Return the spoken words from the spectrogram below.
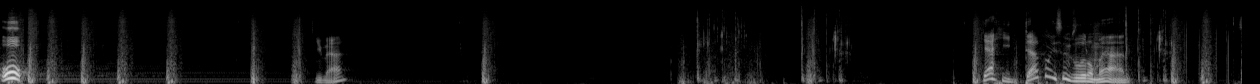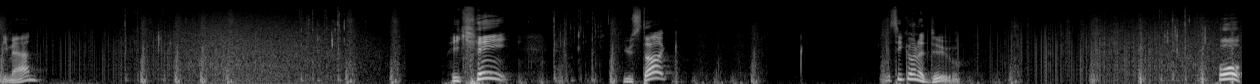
Oh! You mad? Yeah, he definitely seems a little mad. Is he mad? He can't. You stuck? What's he gonna do? Oh!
